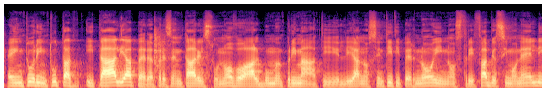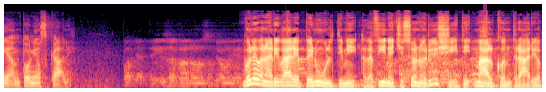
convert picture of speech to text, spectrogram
è in tour in tutta Italia per presentare il suo nuovo album Primati. Li hanno sentiti per noi i nostri Fabio Simonelli e Antonio Scali. Volevano arrivare penultimi, alla fine ci sono riusciti, ma al contrario.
